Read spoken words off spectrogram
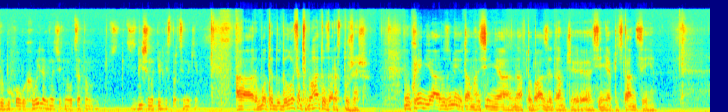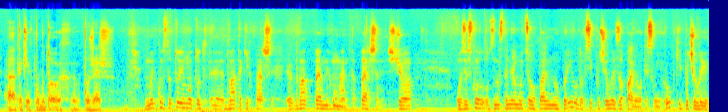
вибухових хвилях, значить, ну, це там збільшена кількість працівників. А роботи додалося чи багато зараз пожеж? Ну, крім я розумію, там гасіння нафтобази там, чи гасіння підстанції, таких побутових пожеж. Ми констатуємо тут е, два таких перших, е, два певних моменти. Перше, що у зв'язку з настанням цього опалювального періоду всі почали запалювати свої грубки, почали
